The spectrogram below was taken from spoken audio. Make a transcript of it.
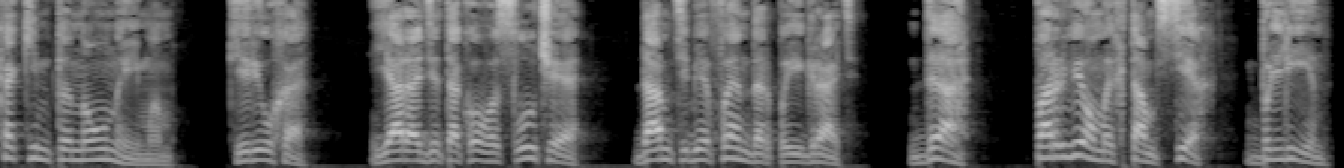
Каким-то ноунеймом. «Кирюха, я ради такого случая Дам тебе Фендер поиграть. Да, порвем их там всех. Блин,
